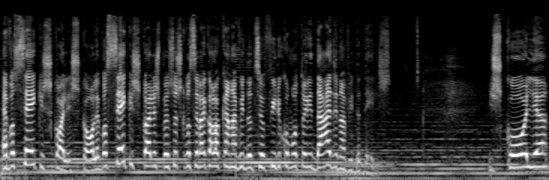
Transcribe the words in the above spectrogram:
É você que escolhe a escola, é você que escolhe as pessoas que você vai colocar na vida do seu filho como autoridade na vida deles. Escolha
